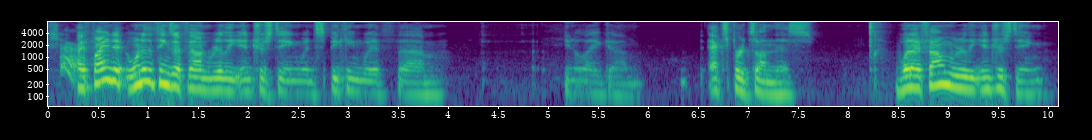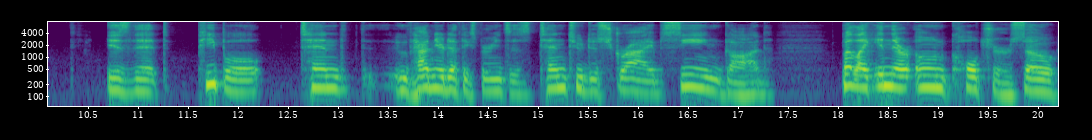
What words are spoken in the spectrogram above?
sure. I find it one of the things I found really interesting when speaking with, um, you know, like um, experts on this. What I found really interesting is that people tend who've had near death experiences tend to describe seeing God, but like in their own culture. So,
